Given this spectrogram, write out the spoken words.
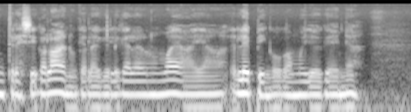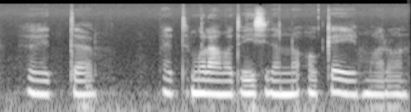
intressiga laenu kellelegi, kellel on vaja ja lepinguga muidugi, on ju. et, et mõlemad viisid on okei okay,, ma arvan,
